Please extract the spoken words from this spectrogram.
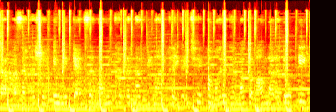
ખરાબ અસર થશે કેન્સર નામની ખતરનાક બીમારી થઈ ગઈ છે. અમારા ઘરમાં કમાવનારા તેઓ એક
